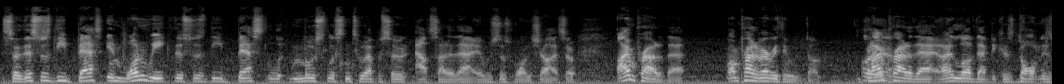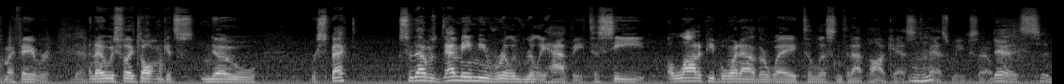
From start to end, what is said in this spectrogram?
so this was the best in one week. This was the best, most listened to episode outside of that. It was just one shot. So I'm proud of that. I'm proud of everything we've done. But Oh, I'm yeah. proud of that, and I love that because Dalton is my favorite, Yeah. and I always feel like Dalton gets no respect. So that was that made me really really happy to see a lot of people went out of their way to listen to that podcast this past week. So Mm-hmm. Yeah, it's. It,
